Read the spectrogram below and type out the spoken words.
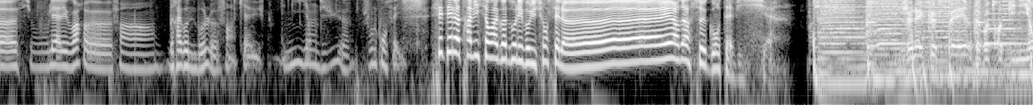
ça- si vous voulez aller voir, euh, enfin Dragon Ball, enfin qui a eu des millions de vues. euh, je vous le conseille. C'était notre avis sur Dragon Ball Evolution, c'est l'heure d'un second avis. Je n'ai que faire de votre opinion.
